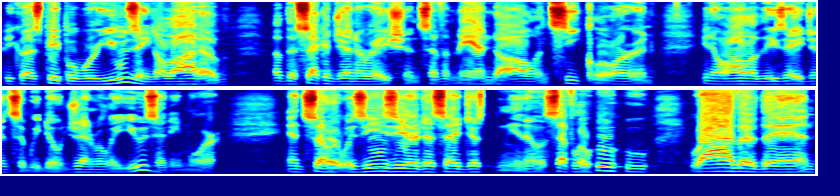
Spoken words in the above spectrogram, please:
because people were using a lot of, of the second generation, cefamandole and Ceclor, and you know all of these agents that we don't generally use anymore. And so it was easier to say just you know cephalo-hoo-hoo rather than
